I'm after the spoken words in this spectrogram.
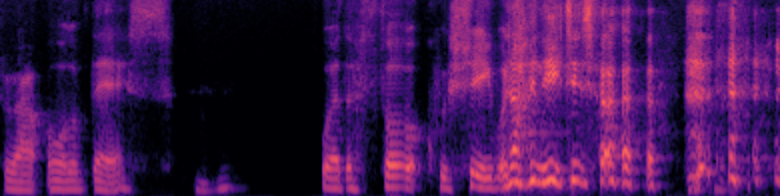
throughout all of this. hmm Where the fuck was she when I needed her?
